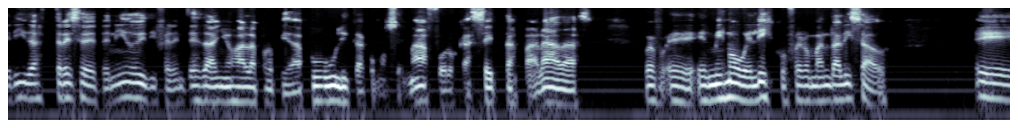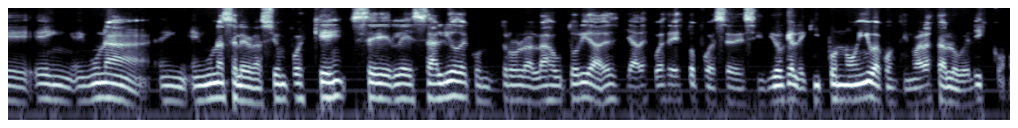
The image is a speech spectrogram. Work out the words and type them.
heridas, 13 detenidos y diferentes daños a la propiedad pública como semáforos, casetas, paradas. Pues, eh, el mismo obelisco fueron vandalizados eh, en, una, en, una celebración pues que se le salió de control a las autoridades. Ya después de esto pues se decidió que el equipo no iba a continuar hasta el obelisco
